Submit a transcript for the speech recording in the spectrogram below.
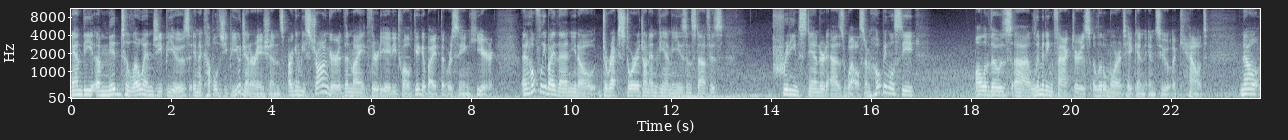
And the uh, mid to low end GPUs in a couple GPU generations are going to be stronger than my 3080 12 gigabyte that we're seeing here. And hopefully by then, you know, direct storage on NVMEs and stuff is pretty standard as well. So I'm hoping we'll see all of those uh, limiting factors a little more taken into account. Now,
